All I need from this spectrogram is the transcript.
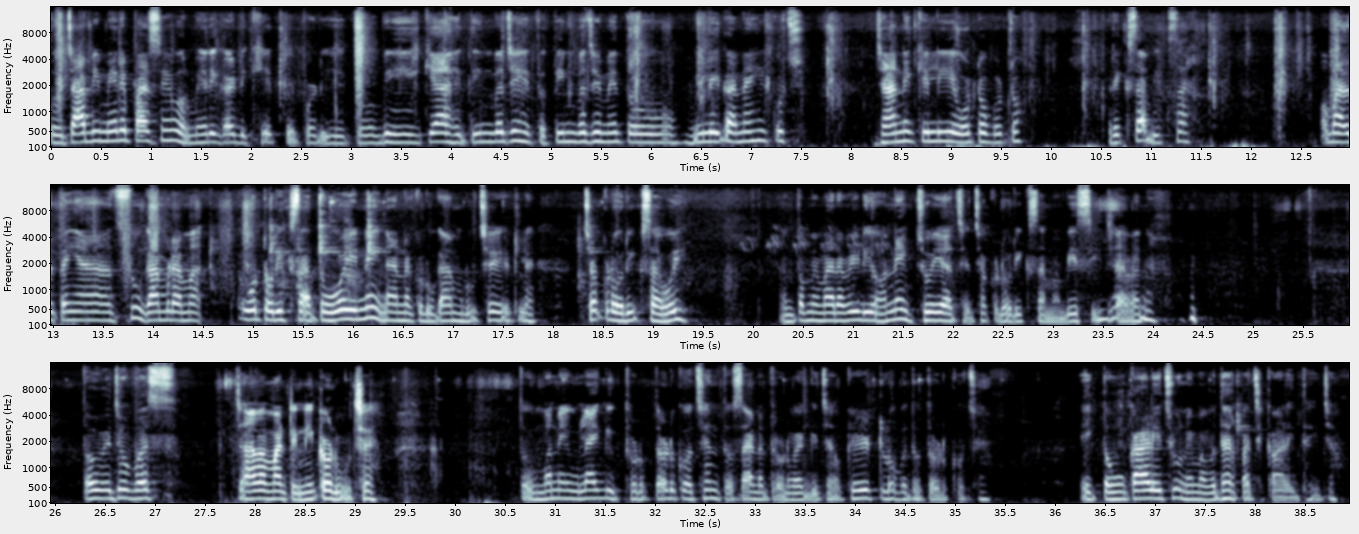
तो चाबी मेरे पास है और मेरी गाड़ी खेत पे पड़ी है तो अभी क्या है तीन बजे है तो तीन बजे में तो मिलेगा नहीं कुछ जाने के लिए ઓટો બોટો રિક્ષા બિક્ષા અમારે તો અહીંયા શું ગામડામાં ઓટો રિક્ષા તો હોય નહીં નાનકડું ગામડું છે એટલે છકડો રિક્ષા હોય. અને તમે મારા વીડિયો અનેક જોયા છે છકડો રિક્ષામાં બેસી જવાના. તો હવે જો બસ જવા માટે નીકળવું છે. તો મને એવું લાગ્યું કે થોડોક તડકો છે ને તો સાડા ત્રણ વાગે જાઉં કેટલો બધો તડકો છે. એક તો હું કાળી છું ને એમાં વધારે પાછી કાળી થઈ જાઉં.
